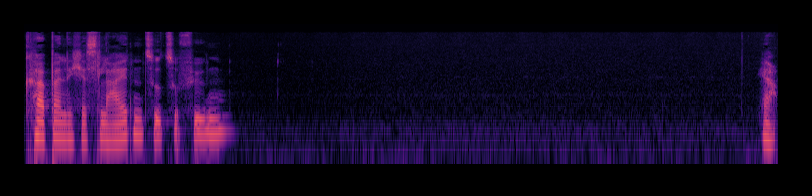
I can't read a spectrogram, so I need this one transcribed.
körperliches Leiden zuzufügen. Ja.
